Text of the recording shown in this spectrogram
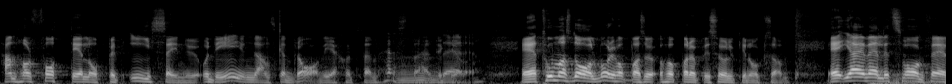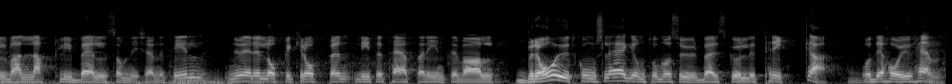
han har fått det loppet i sig nu och det är ju en ganska bra V75-häst det här Mm, tycker det jag. Eh, Thomas Dahlborg hoppas, hoppar upp i sulken också. Eh, jag är väldigt svag för 11 La Plybelle som ni känner till. Nu är det lopp i kroppen, lite tätare intervall. Bra utgångsläge om Thomas Urberg skulle pricka och det har ju hänt.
